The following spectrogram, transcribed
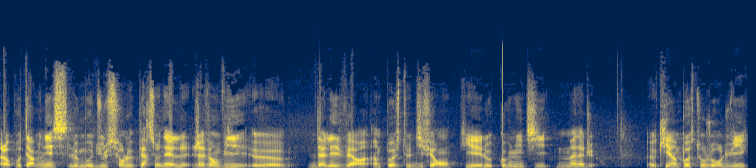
Alors pour terminer le module sur le personnel, j'avais envie euh, d'aller vers un poste différent qui est le Community Manager, euh, qui est un poste aujourd'hui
